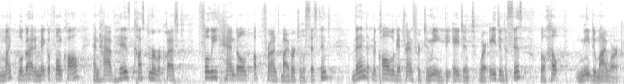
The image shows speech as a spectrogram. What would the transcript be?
Mike will go ahead and make a phone call and have his customer request fully handled upfront by virtual assistant. Then the call will get transferred to me, the agent, where Agent Assist will help me do my work.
